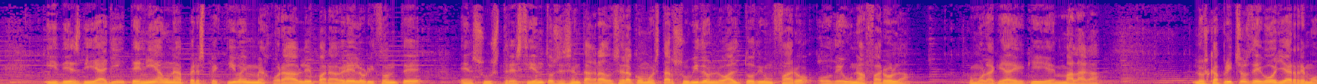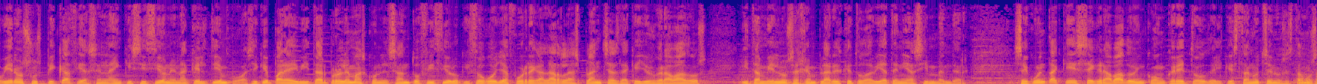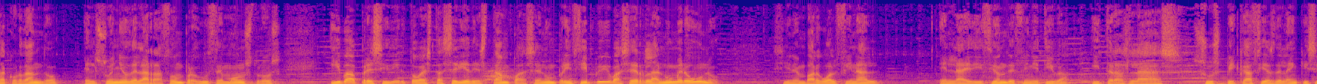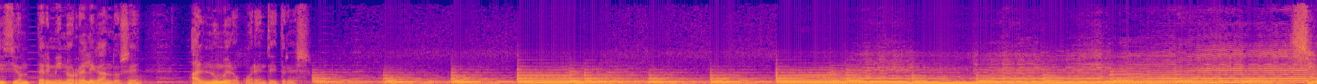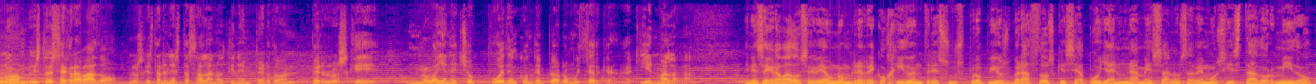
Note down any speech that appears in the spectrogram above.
y desde allí tenía una perspectiva inmejorable para ver el horizonte en sus 360 grados. Era como estar subido en lo alto de un faro o de una farola, como la que hay aquí en Málaga. Los caprichos de Goya removieron suspicacias en la Inquisición en aquel tiempo, así que para evitar problemas con el Santo Oficio lo que hizo Goya fue regalar las planchas de aquellos grabados y también los ejemplares que todavía tenía sin vender. Se cuenta que ese grabado en concreto, del que esta noche nos estamos acordando, El sueño de la razón produce monstruos, iba a presidir toda esta serie de estampas. En un principio iba a ser la número uno. Sin embargo, al final, en la edición definitiva y tras las suspicacias de la Inquisición, terminó relegándose al número 43. Si no han visto ese grabado, los que están en esta sala no tienen perdón, pero los que no lo hayan hecho pueden contemplarlo muy cerca, aquí en Málaga. En ese grabado se ve a un hombre recogido entre sus propios brazos que se apoya en una mesa, no sabemos si está dormido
